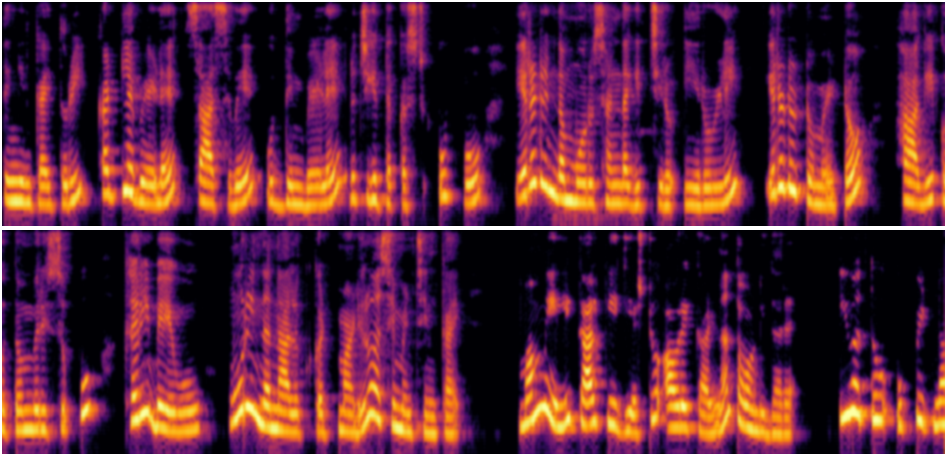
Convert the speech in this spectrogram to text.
ತೆಂಗಿನಕಾಯಿ ತುರಿ, ಕಡಲೆಬೇಳೆ, ಸಾಸಿವೆ, ಉದ್ದಿನಬೇಳೆ, ರುಚಿಗೆ ತಕ್ಕಷ್ಟು ಉಪ್ಪು, ಎರಡರಿಂದ ಮೂರು ಸಣ್ಣಗಿಚ್ಚಿರೋ ಈರುಳ್ಳಿ, ಎರಡು ಟೊಮೆಟೊ, ಹಾಗೆ ಕೊತ್ತಂಬರಿ ಸೊಪ್ಪು, ಕರಿಬೇವು ಮೂರಿಂದ ನಾಲ್ಕು ಕಟ್ ಮಾಡಿರೋ ಹಸಿಮೆಣಸಿನ್ಕಾಯಿ. ಮಮ್ಮಿ ಇಲ್ಲಿ ಕಾಲು ಕೆ ಜಿಯಷ್ಟು ಅವರೆಕಾಳನ್ನ ತೊಗೊಂಡಿದ್ದಾರೆ. ಇವತ್ತು ಉಪ್ಪಿಟ್ಟನ್ನ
